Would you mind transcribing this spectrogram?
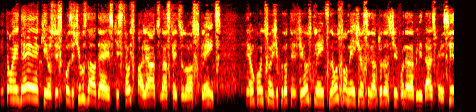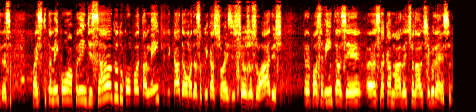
Então a ideia é que os dispositivos da A10 que estão espalhados nas redes dos nossos clientes tenham condições de proteger os clientes não somente de assinaturas de vulnerabilidades conhecidas, mas que também com o aprendizado do comportamento de cada uma das aplicações e seus usuários, que ela possa vir trazer essa camada adicional de segurança.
